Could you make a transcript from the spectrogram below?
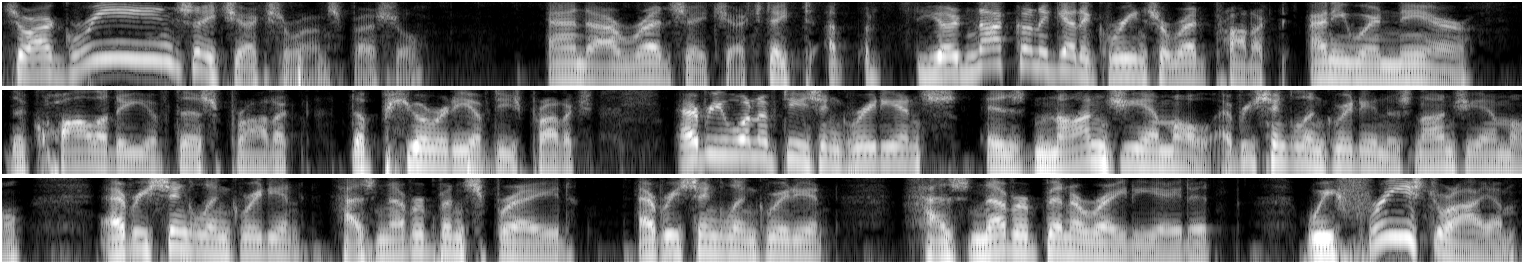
So our greens HX are on special, and our reds HX. They, uh, you're not going to get a greens or red product anywhere near the quality of this product, the purity of these products. Every one of these ingredients is non GMO. Every single ingredient is non GMO. Every single ingredient has never been sprayed. Every single ingredient has never been irradiated. We freeze dry them.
